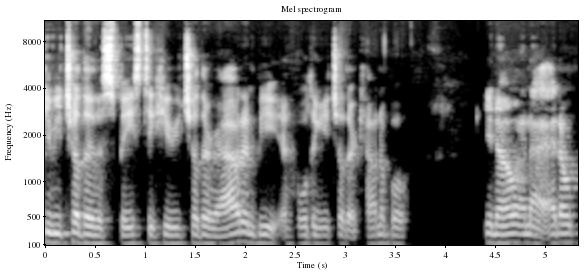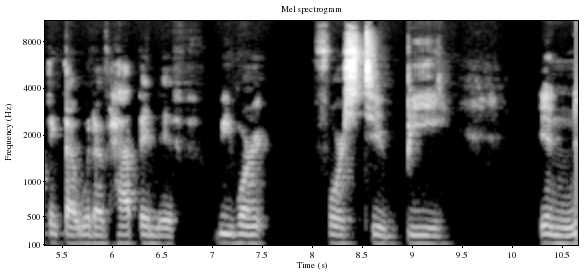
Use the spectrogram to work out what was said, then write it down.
give each other the space to hear each other out and be holding each other accountable you know? And I, I don't think that would have happened if we weren't forced to be in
